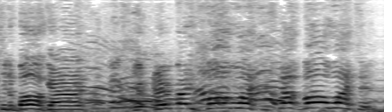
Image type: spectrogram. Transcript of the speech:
Watching the ball, guys. You're- everybody's ball watching. Stop ball watching.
